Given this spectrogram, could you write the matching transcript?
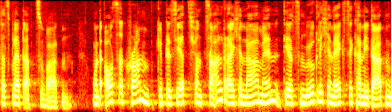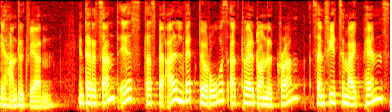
das bleibt abzuwarten. Und außer Trump gibt es jetzt schon zahlreiche Namen, die als mögliche nächste Kandidaten gehandelt werden. Interessant ist, dass bei allen Wettbüros aktuell Donald Trump, sein Vize Mike Pence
